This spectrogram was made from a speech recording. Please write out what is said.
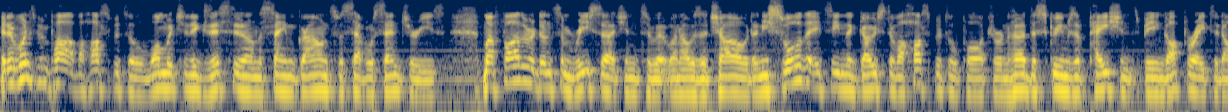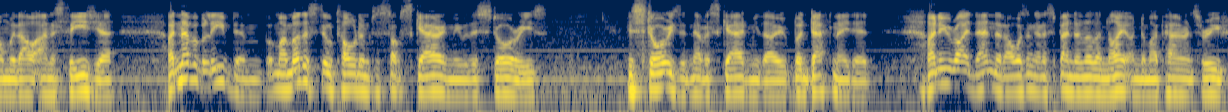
It had once been part of a hospital, one which had existed on the same grounds for several centuries. My father had done some research into it when I was a child, and he swore that he'd seen the ghost of a hospital porter and heard the screams of patients being operated on without anaesthesia. I'd never believed him, but my mother still told him to stop scaring me with his stories. His stories had never scared me though, but Defne did. I knew right then that I wasn't going to spend another night under my parents' roof.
